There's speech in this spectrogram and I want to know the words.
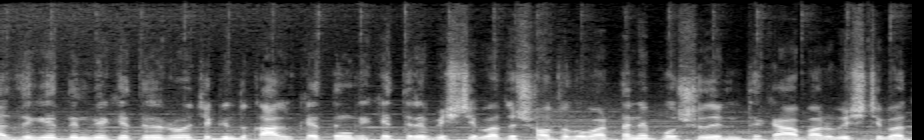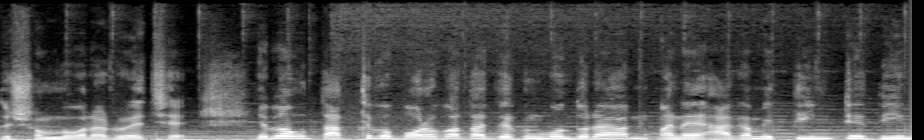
আজকের দিনকে ক্ষেত্রে রয়েছে, কিন্তু কালকের দিনকে ক্ষেত্রে বৃষ্টিপাতের সতর্কবার্তা নেই। পরশু দিন থেকে আবার বৃষ্টিপাতের সম্ভাবনা রয়েছে। এবং তার থেকে বড় কথা দেখুন বন্ধুরা মানে আগামী তিনটে দিন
